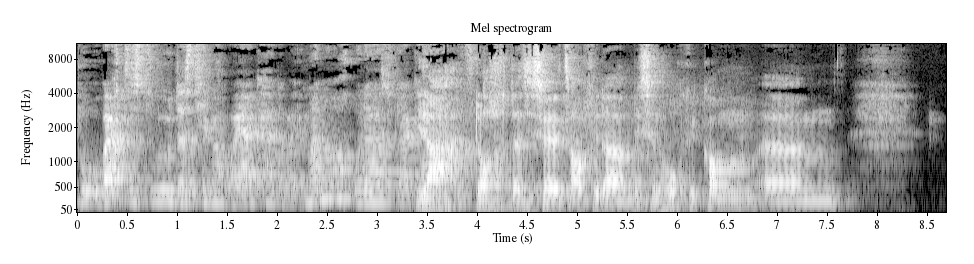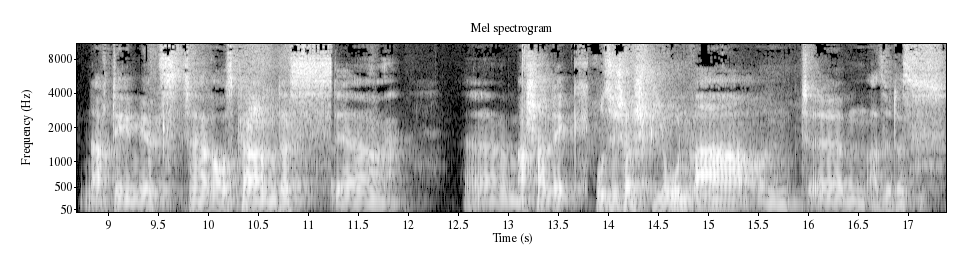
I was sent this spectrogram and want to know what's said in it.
Beobachtest du das Thema Wirecard aber immer noch oder hast du da keine Ja, doch, das ist ja jetzt auch wieder ein bisschen hochgekommen, ähm, nachdem jetzt herauskam, dass der äh, Maschalek russischer Spion war und ähm, also das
